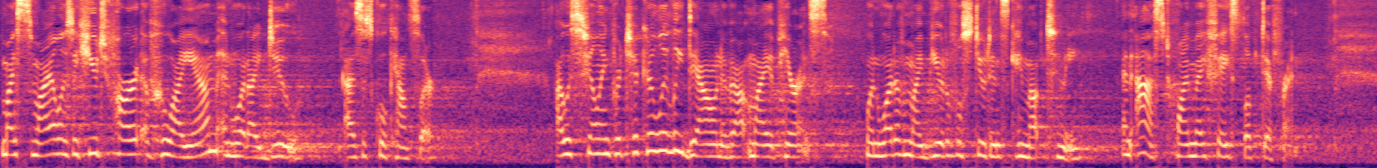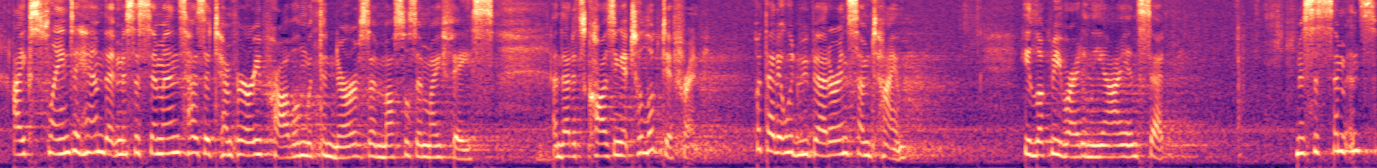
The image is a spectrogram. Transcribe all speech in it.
My smile is a huge part of who I am and what I do as a school counselor. I was feeling particularly down about my appearance when one of my beautiful students came up to me and asked why my face looked different. I explained to him that Mrs. Simmons has a temporary problem with the nerves and muscles in my face, and that it's causing it to look different, but that it would be better in some time. He looked me right in the eye and said, Mrs. Simmons,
